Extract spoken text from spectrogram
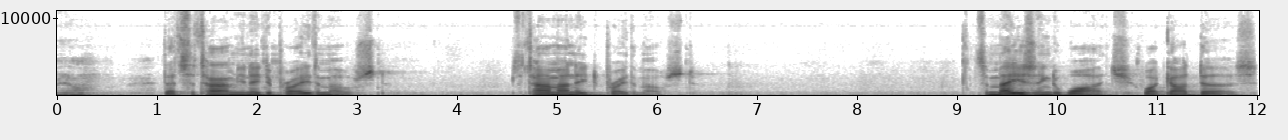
Well, that's the time you need to pray the most. It's the time I need to pray the most. It's amazing to watch what God does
